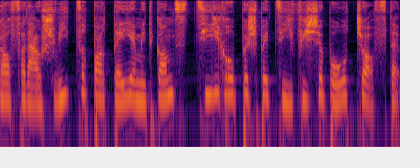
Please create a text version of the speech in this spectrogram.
arbeiten auch Schweizer Parteien mit ganz zielgruppenspezifischen Botschaften.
